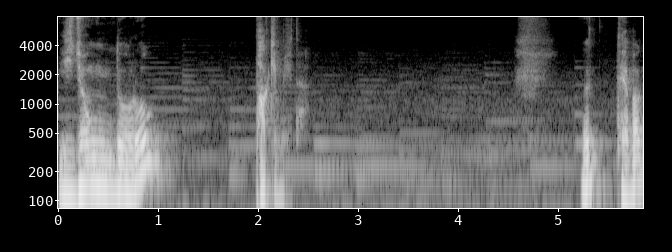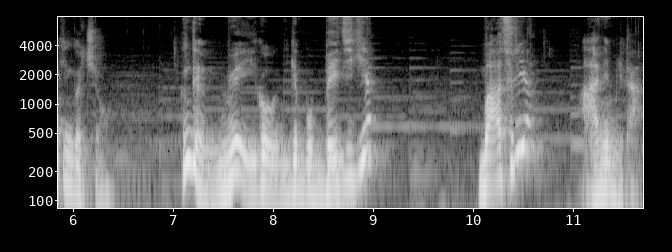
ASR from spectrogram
이 정도로 바뀝니다 대박인 거죠 근데 왜 이거 이게 뭐 매직이야? 마술이야? 아닙니다.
